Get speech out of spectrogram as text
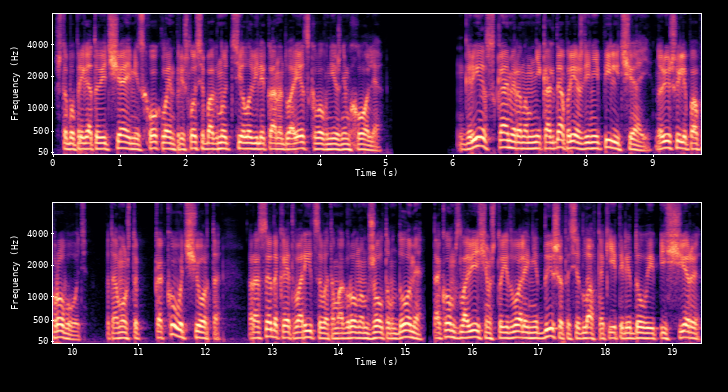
Чтобы приготовить чай, мисс Хоклайн пришлось обогнуть тело великана Дворецкого в нижнем холле. Грир с Камероном никогда прежде не пили чай, но решили попробовать, потому что какого черта – Раз эдакое творится в этом огромном желтом доме, таком зловещем, что едва ли не дышит, оседлав какие-то ледовые пещеры,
